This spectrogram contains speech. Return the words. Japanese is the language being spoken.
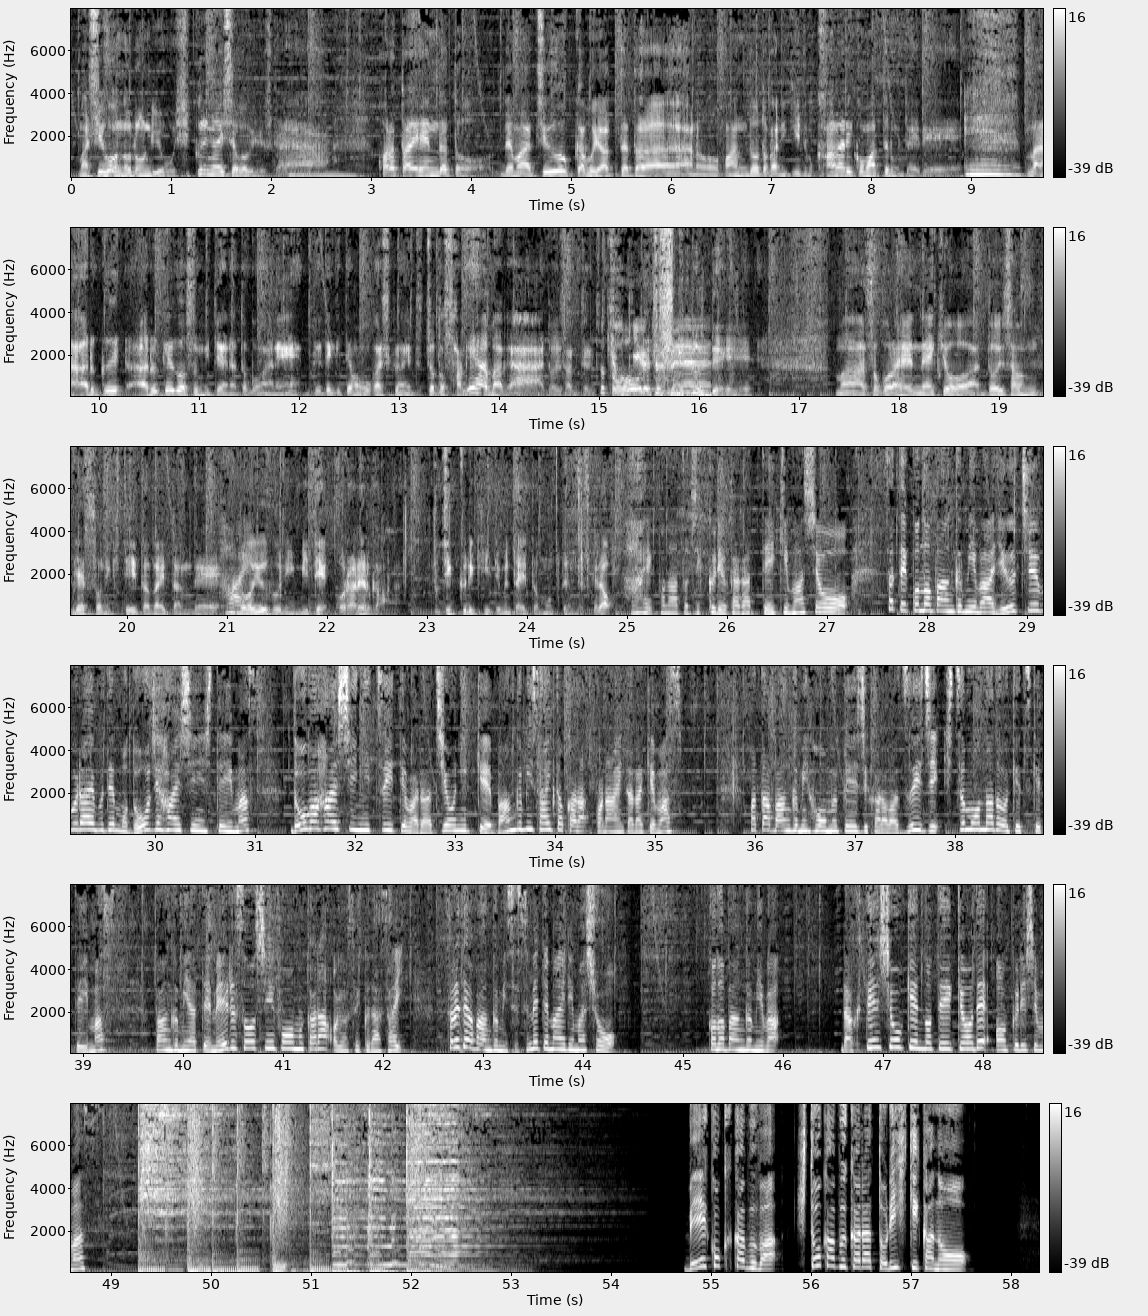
まあ、資本の論理をひっくり返したわけですから、これは大変だと、でまあ、中国株やってたらあの、ファンドとかに聞いてもかなり困ってるみたいで、えー、まあ、アルケアルケゴスみたいなとこがね、出てきてもおかしくないと、ちょっと下げ幅が土井さんって、強烈すぎるんで。まあそこら辺ね、今日は土井さんゲストに来ていただいたんで、はい、どういうふうに見ておられるか、じっくり聞いてみたいと思ってるんですけど。はいこの後じっくり伺っていきましょう。さてこの番組は YouTube ライブでも同時配信しています。動画配信についてはラジオ日経番組サイトからご覧いただけます。また番組ホームページからは随時質問などを受け付けています。番組宛てメール送信フォームからお寄せください。それでは番組進めてまいりましょう。この番組は楽天証券の提供でお送りします。米国株は1株から取引可能。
